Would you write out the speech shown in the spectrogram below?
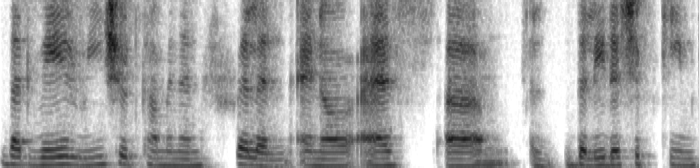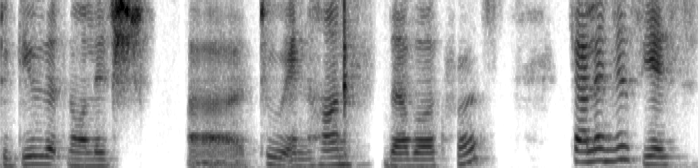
that where we should come in and fill in you know as um, the leadership team to give that knowledge uh, to enhance the workforce challenges yes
